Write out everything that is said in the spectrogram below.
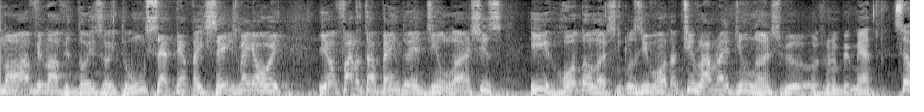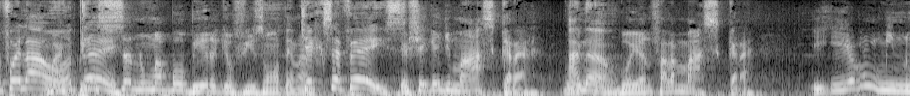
99281 7668. E eu falo também do Edinho Lanches e Rodolanche. Inclusive, ontem eu estive lá no Edinho Lanche, viu, Júnior Pimenta? Você foi lá Mas ontem? pensa numa bobeira que eu fiz ontem lá. O que você fez? Eu cheguei de máscara. Ah, não. Goiano fala máscara. E, e eu não me, não,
